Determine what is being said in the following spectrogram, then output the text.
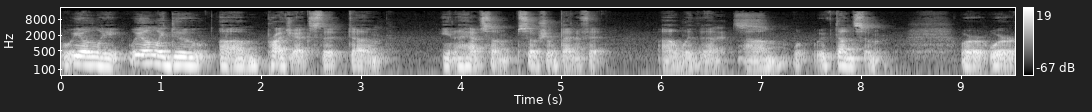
we only we only do um, projects that um, you know have some social benefit uh, with them. Um, we've done some we're, we're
